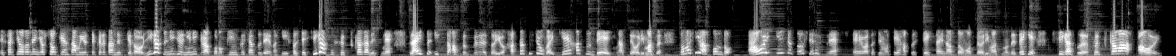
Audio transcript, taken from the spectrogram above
え先ほどね、吉尾健さんも言ってくれたんですけど、2月22日はこのピンクシャツデーの日、そして4月2日がですね、ライト・イット・アップ・ブルーという発達障害啓発デーになっております。その日は今度、青い T シャツを着てですね、えー、私も啓発していきたいなと思っておりますので、ぜひ4月2日は青い、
